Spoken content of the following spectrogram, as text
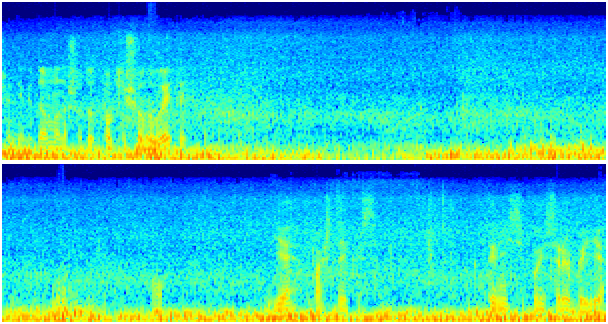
Ще невідомо на що тут поки що ловити. О, є, бачите, якась активність якоїсь риби є.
